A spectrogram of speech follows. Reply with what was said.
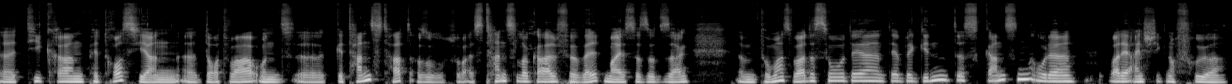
äh, Tigran Petrosyan äh, dort war und äh, getanzt hat, also so als Tanzlokal für Weltmeister sozusagen. Ähm, Thomas, war das so der, der Beginn des Ganzen oder war der Einstieg noch früher?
